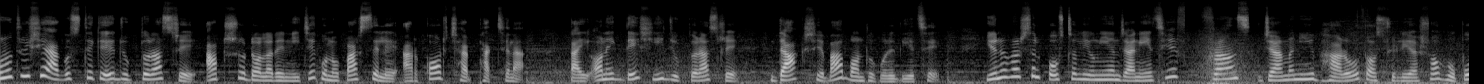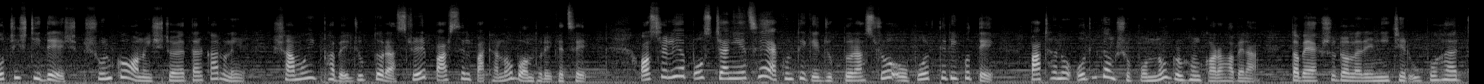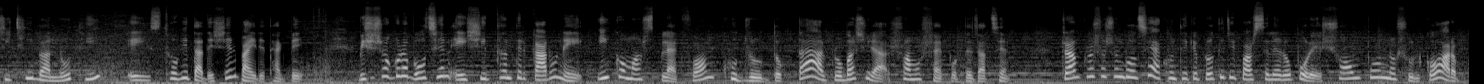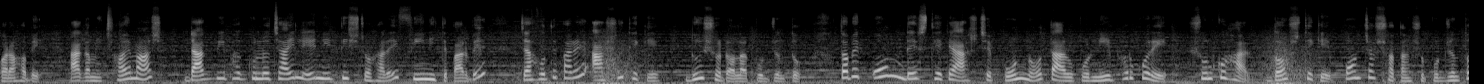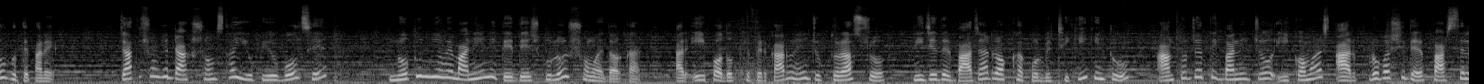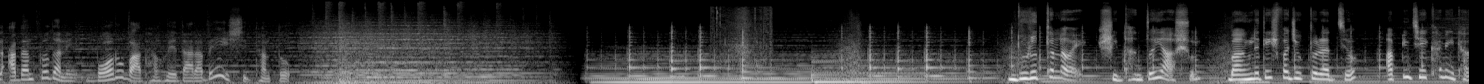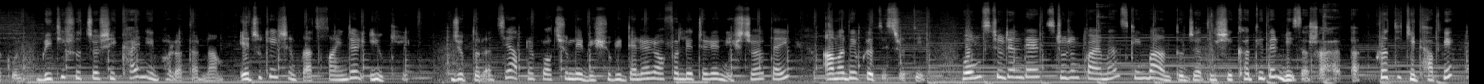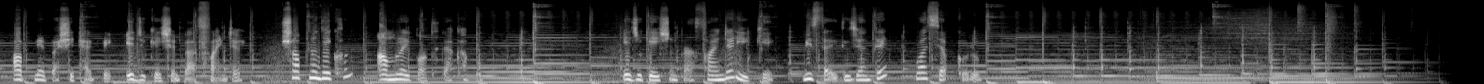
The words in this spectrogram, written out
উনত্রিশে আগস্ট থেকে যুক্তরাষ্ট্রে আটশো ডলারের নিচে কোনো পার্সেলে আর কর ছাড় থাকছে না। তাই অনেক দেশই যুক্তরাষ্ট্রে ডাক সেবা বন্ধ করে দিয়েছে। ইউনিভার্সাল পোস্টাল ইউনিয়ন জানিয়েছে, ফ্রান্স, জার্মানি, ভারত, অস্ট্রেলিয়া সহ পঁচিশটি দেশ শুল্ক অনিশ্চয়তার কারণে সাময়িকভাবে যুক্তরাষ্ট্রে পার্সেল পাঠানো বন্ধ রেখেছে। অস্ট্রেলিয়া পোস্ট জানিয়েছে, এখন থেকে যুক্তরাষ্ট্র ও পোর্তেরিকোতে পাঠানো অধিকাংশ পণ্য গ্রহণ করা হবে না। তবে একশো ডলারের নিচের উপহার, চিঠি বা নথি এই স্থগিতাদেশের বাইরে থাকবে। বিশেষজ্ঞরা বলছেন, এই সিদ্ধান্তের কারণে ই কমার্স প্ল্যাটফর্ম ক্ষুদ্র উদ্যোক্তা আর প্রবাসীরা সমস্যায় পড়তে যাচ্ছেন। ট্রাম্প প্রশাসন বলছে এখন থেকে প্রতিটি পার্সেলের ওপরে সম্পূর্ণ শুল্ক আরোপ করা হবে। আগামী ছয় মাস ডাক বিভাগগুলো চাইলে নির্দিষ্ট হারে ফি নিতে পারবে, যা হতে পারে আশি থেকে দুইশো ডলার পর্যন্ত। তবে কোন দেশ থেকে আসছে পণ্য তার উপর নির্ভর করে শুল্ক হার দশ থেকে পঞ্চাশ শতাংশ পর্যন্ত হতে পারে। জাতিসংঘের ডাক সংস্থা ইউপিইউ বলছে নতুন নিয়মে মানিয়ে নিতে দেশগুলোর সময় দরকার। আর এই পদক্ষেপের কারণে যুক্তরাষ্ট্র নিজেদের বাজার রক্ষা করবে ঠিকই, কিন্তু আন্তর্জাতিক বাণিজ্য ই কমার্স আর প্রবাসীদের পার্সেল আদান প্রদানে বড় বাধা হয়ে দাঁড়াবে এই সিদ্ধান্ত। দূরত্ব নয়, সিদ্ধান্তই আসল। বাংলাদেশ বা যুক্তরাজ্য, আপনি যেখানেই থাকুন, ব্রিটিশ উচ্চশিক্ষায় নির্ভরতার নাম। এডুকেশন পাথ ফাইন্ডার ইউকে যুক্তরাজ্যে আপনার পছন্দের বিশ্ববিদ্যালয়ের অফার লেটারের নিশ্চয়তাই আমাদের প্রতিশ্রুতি। হোম স্টুডেন্টদের স্টুডেন্ট পারমেন্টস কিংবা আন্তর্জাতিক শিক্ষার্থীদের ভিসা সহায়তা। প্রতিটি ধাপে আপনার পাশে থাকবে এডুকেশন পাথ ফাইন্ডার স্বপ্ন দেখুন, আমরাই পথ দেখাবো। এডুকেশন পাথ ফাইন্ডার ইউকে বিস্তারিত জানতে হোয়াটসঅ্যাপ করুন।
